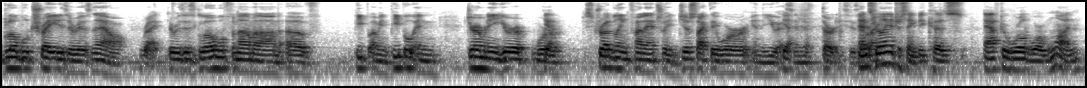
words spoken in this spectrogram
global trade as there is now. Right. There was this global phenomenon of people. I mean, people in Germany, Europe were Yeah. Struggling financially, just like they were in the U.S. Yeah. in the 30s. Is that And it's right? really interesting because after World War One,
